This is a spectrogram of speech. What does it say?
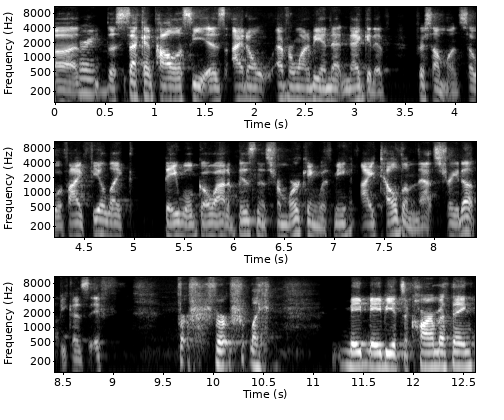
Uh, right. The second policy is I don't ever want to be a net negative for someone. So if I feel like they will go out of business from working with me, I tell them that straight up because if for, for, for like maybe, maybe it's a karma thing.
